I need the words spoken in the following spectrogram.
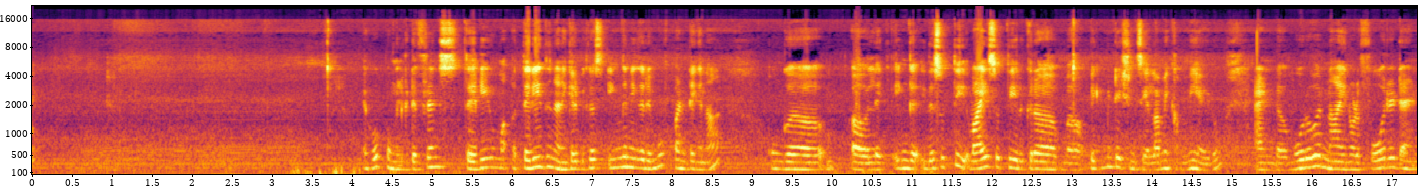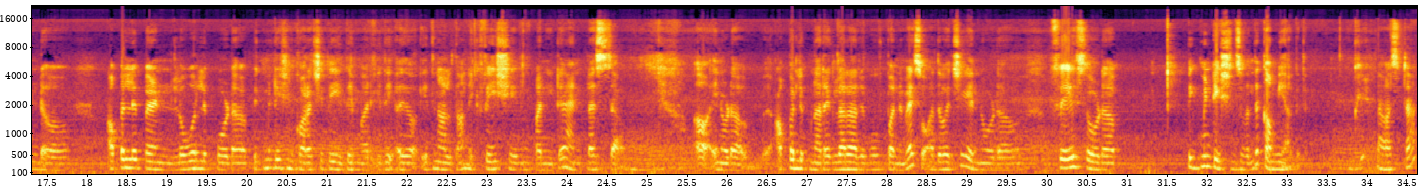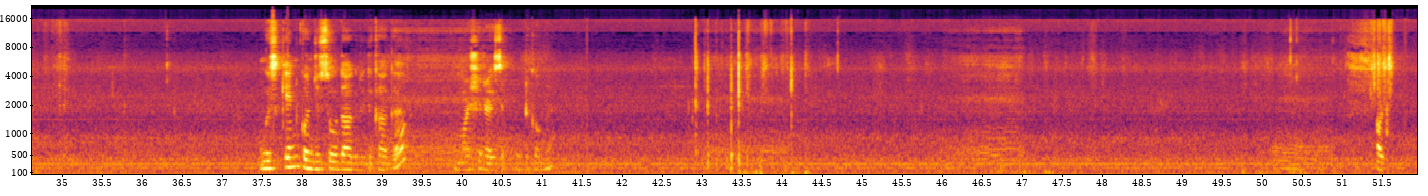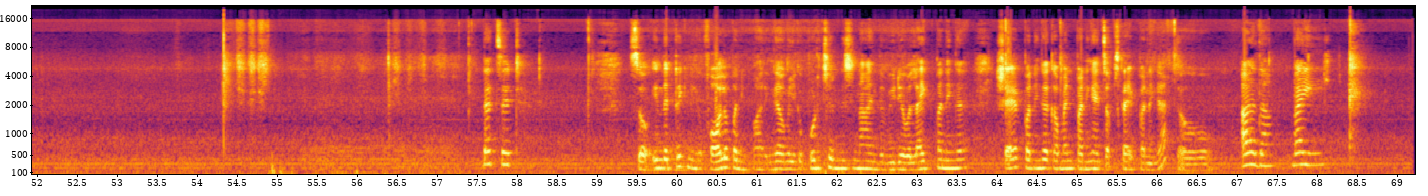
I hope உங்களுக்கு டிஃப்ரென்ஸ் தெரியுமா தெரியுதுன்னு நினைக்கிறேன். பிகாஸ் இங்கே நீங்கள் ரிமூவ் பண்ணிட்டீங்கன்னா உங்கள் லைக் இங்கே இதை சுற்றி வாயை சுற்றி இருக்கிற பிக்மெண்டேஷன்ஸ் எல்லாமே கம்மியாயிடும். அண்ட் மோரோவர் நான் என்னோடய forehead and upper lip and lower லிப்போட pigmentation குறைச்சதே இதே மாதிரி இது- இதனால தான் லைக் ஃபேஸ் ஷேவிங் பண்ணிவிட்டு அண்ட் ப்ளஸ் என்னோட அப்பர் லிப் நான் ரெகுலராக ரிமூவ் பண்ணுவேன். ஸோ அதை வச்சு என்னோட ஃபேஸோட பிக்மெண்டேஷன்ஸ் வந்து கம்மியாகுது. ஓகே லாஸ்ட்டாக உங்கள் ஸ்கின் கொஞ்சம் சோதாகிறதுக்காக மாய்ஸ்சரைசர் போட்டுக்கோங்க. தட்ஸ் இட் ஸோ இந்த ட்ரிக் நீங்கள் ஃபாலோ பண்ணி பாருங்கள் உங்களுக்கு பிடிச்சிருந்துச்சுன்னா இந்த வீடியோவை லைக் பண்ணுங்கள் ஷேர் பண்ணுங்கள் கமெண்ட் பண்ணுங்கள் சப்ஸ்கிரைப் பண்ணுங்கள் ஸோ Arada. Bye.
